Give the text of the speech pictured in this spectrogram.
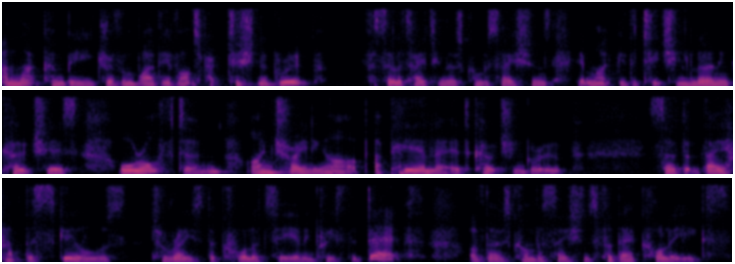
And that can be driven by the advanced practitioner group, facilitating those conversations. It might be the teaching and learning coaches, or often I'm training up a peer led coaching group so that they have the skills to raise the quality and increase the depth of those conversations for their colleagues.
